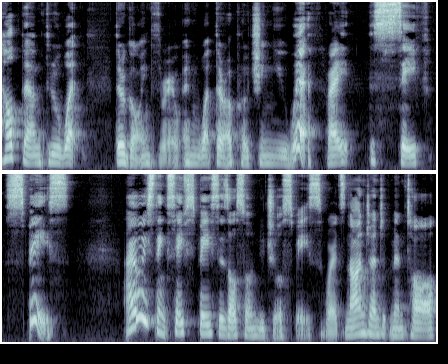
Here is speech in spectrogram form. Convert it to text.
help them through what they're going through and what they're approaching you with, right? The safe space. I always think safe space is also a neutral space where it's non judgmental,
